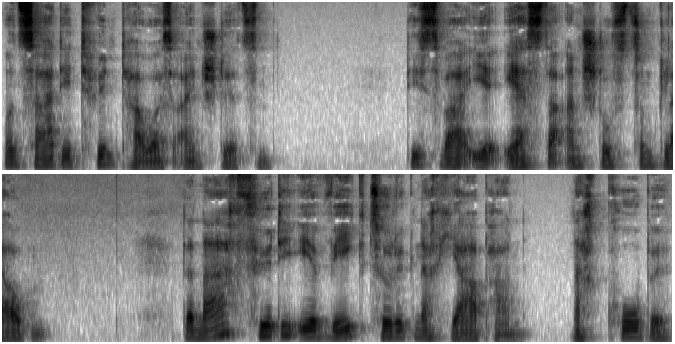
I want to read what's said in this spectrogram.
und sah die Twin Towers einstürzen. Dies war ihr erster Anstoß zum Glauben. Danach führte ihr Weg zurück nach Japan, nach Kobe,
